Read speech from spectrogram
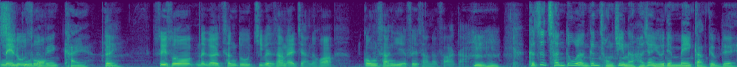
内陆那边开。对嗯所以说，那个成都基本上来讲的话，工商业非常的发达。嗯嗯。可是成都人跟重庆人好像有点美感，对不对？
